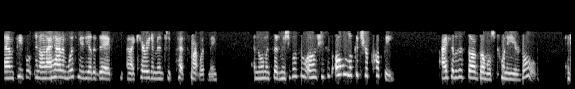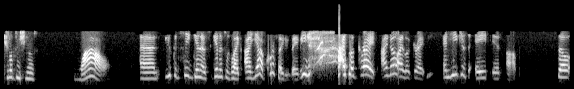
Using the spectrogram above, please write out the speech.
And people, you know, and I had him with me the other day, and I carried him into PetSmart with me. And the woman said to me, she goes, oh, she says, oh, look at your puppy. I said, well, this dog's almost 20 years old. And she looks and she goes, wow. And you could see Guinness. Guinness was like, uh, yeah, of course I do, baby. I look great. I know I look great. And he just ate it up. So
